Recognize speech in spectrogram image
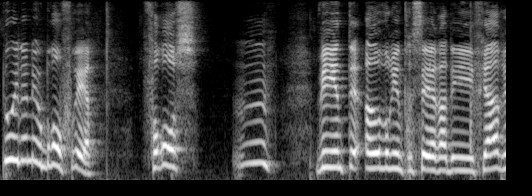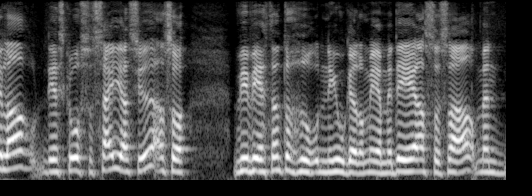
då är det nog bra för er. För oss, mm, vi är inte överintresserade i fjärilar, det ska också sägas ju. Alltså, vi vet inte hur noga de är med det, alltså så här, men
